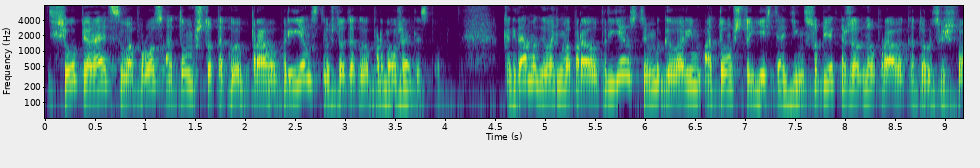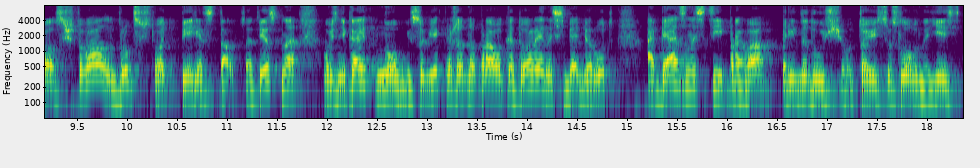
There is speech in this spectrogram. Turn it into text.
Все упирается в вопрос о том, что такое правоприемство и что такое продолжательство. Когда мы говорим о право правоприемстве мы говорим о том, что есть один субъект международного права, который существовал, существовал, и вдруг существовать перестал. Соответственно, возникает новый субъект международного права, которые на себя берут обязанности и права предыдущего. То есть, условно, есть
